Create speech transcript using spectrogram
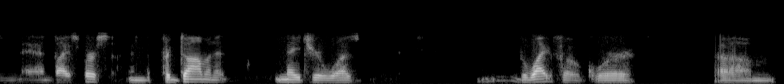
and, and vice versa. And the predominant nature was the white folk were um,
